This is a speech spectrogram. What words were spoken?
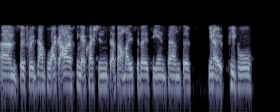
Um, so, for example, I, I often get questions about my disability in terms of, you know, people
